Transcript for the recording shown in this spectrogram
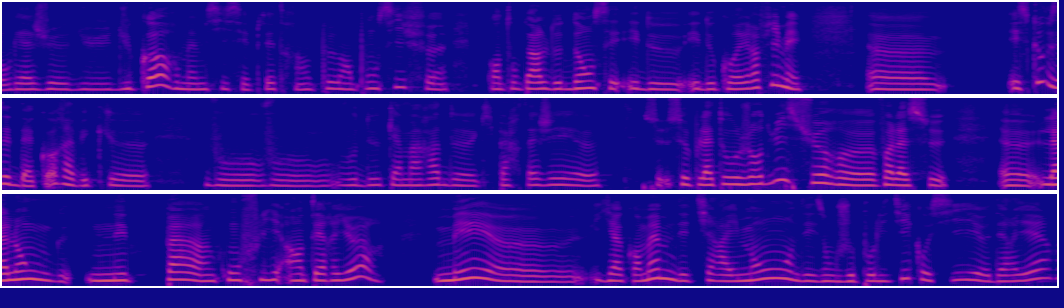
langage du, corps, même si c'est peut-être un peu impensif quand on parle de danse et, de, chorégraphie. Mais est-ce que vous êtes d'accord avec vos, deux camarades qui partageaient ce, plateau aujourd'hui sur voilà la langue n'est pas un conflit intérieur, mais il y a quand même des tiraillements, des enjeux politiques aussi derrière.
